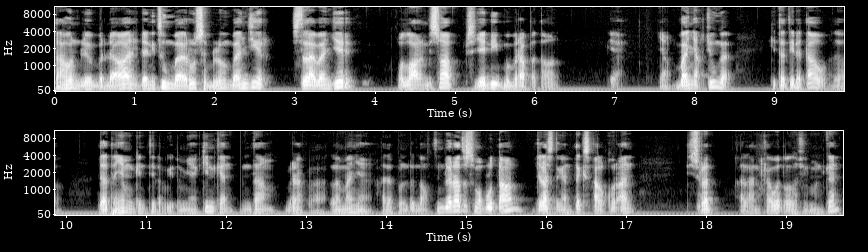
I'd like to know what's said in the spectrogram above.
tahun beliau berdakwah dan itu baru sebelum banjir. Setelah banjir Allah alam bisa jadi beberapa tahun. Ya, yang banyak juga. Kita tidak tahu atau datanya mungkin tidak begitu meyakinkan tentang berapa lamanya. Adapun tentang 950 tahun jelas dengan teks Al-Qur'an di surat Al-Ankabut Allah firmankan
